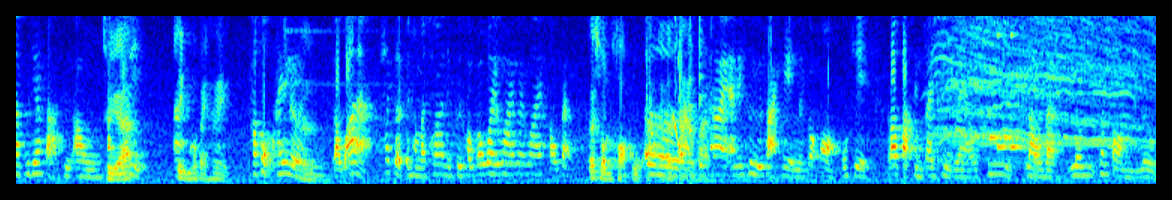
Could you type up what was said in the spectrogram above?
นักวิทยาศาสตร์คือเอาอเชื้สุอจิอะจิ้มเข้าไปให้ ผสมให้เลย เออ แต่ว่าถ้าเกิดเป็นธรรมชาตินี่คือเขาก็ไหว้ไหว้ไหว้ไหว้เขาแบบ ก็ชนขอบผูกเอขาดอแล้วก็ตายไป ใช่ อันนี้คือสาเหตุเลยก็ออกโอเค เราตัดสินใจถูกแล้วที่เราแบบเริ่มขั้นตอนนี้เลย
